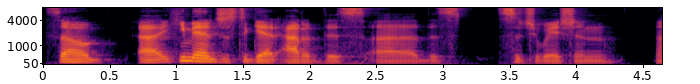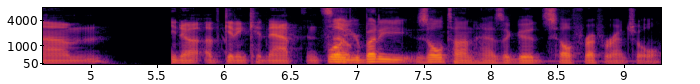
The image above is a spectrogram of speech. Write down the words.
so uh he manages to get out of this uh this situation um you know of getting kidnapped and so well, your buddy Zoltan has a good self-referential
